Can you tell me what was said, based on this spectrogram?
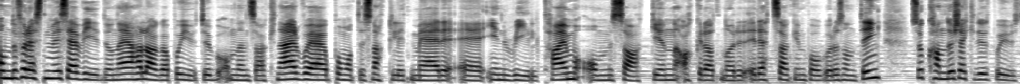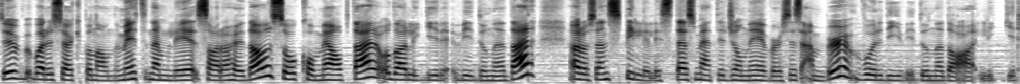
Om du forresten vil se videoene jeg har laga på YouTube om den saken her, hvor jeg på en måte snakker litt mer eh, in real time om saken akkurat når rettssaken pågår og sånne ting, så kan du sjekke det ut på YouTube. Bare søk på navnet mitt, nemlig Sara Høydahl, så kommer jeg opp der, og da ligger videoene der. Jeg har også en spilleliste som heter Johnny versus Amber, hvor de videoene da ligger.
